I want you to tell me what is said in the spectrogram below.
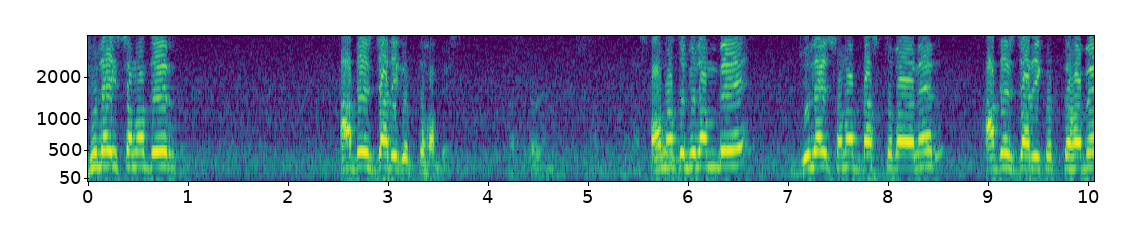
জুলাই সনদের আদেশ জারি করতে হবে। অনতিবিলম্বে জুলাই সনদ বাস্তবায়নের আদেশ জারি করতে হবে।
